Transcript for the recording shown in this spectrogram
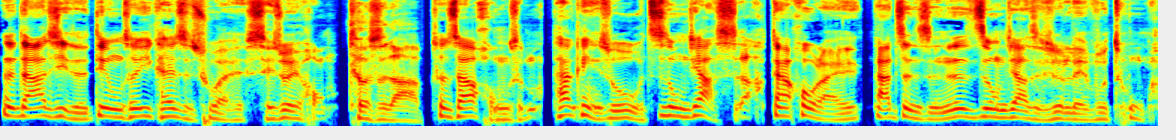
那大家记得，电动车一开始出来谁最红？特斯拉。特斯拉红什么？他跟你说我自动驾驶啊，但后来他证实那自动驾驶就是 Level Two 嘛，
